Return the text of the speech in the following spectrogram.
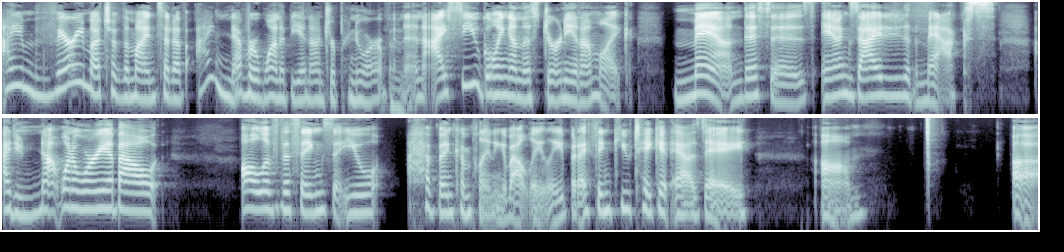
I am very much of the mindset of I never want to be an entrepreneur. Hmm. And I see you going on this journey, and I'm like, man, this is anxiety to the max. I do not want to worry about all of the things that you have been complaining about lately, but I think you take it as a um uh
